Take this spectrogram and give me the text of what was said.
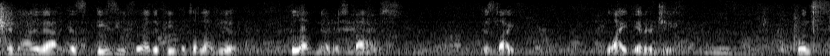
And not only that, it's easy for other people to love you. Love never stops. It's like light energy. Once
